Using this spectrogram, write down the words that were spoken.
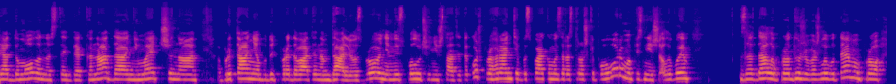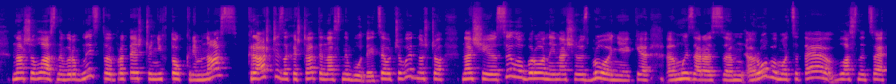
ряд домовленостей, де Канада, Німеччина, Британія будуть передавати нам далі озброєння. Ну і Сполучені Штати також про гарантії безпеки. Ми зараз трошки поговоримо пізніше, але ви. Згадали про дуже важливу тему про наше власне виробництво, про те, що ніхто крім нас краще захищати нас не буде, і це очевидно, що наші сили оборони і наші озброєння, яке е, ми зараз ем, робимо, це те власне це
